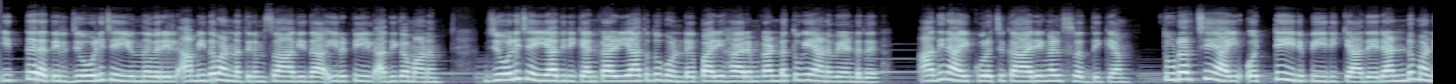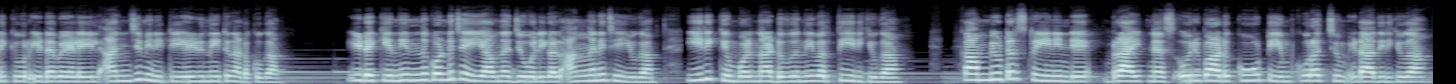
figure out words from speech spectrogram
ഇത്തരത്തിൽ ജോലി ചെയ്യുന്നവരിൽ അമിതവണ്ണത്തിനും സാധ്യത ഇരട്ടിയിൽ അധികമാണ്. ജോലി ചെയ്യാതിരിക്കാൻ കഴിയാത്തതുകൊണ്ട് പരിഹാരം കണ്ടെത്തുകയാണ് വേണ്ടത്. അതിനായി കുറച്ച് കാര്യങ്ങൾ ശ്രദ്ധിക്കാം. തുടർച്ചയായി ഒറ്റയിരുപ്പിയിരിക്കാതെ രണ്ട് മണിക്കൂർ ഇടവേളയിൽ അഞ്ച് മിനിറ്റ് എഴുന്നേറ്റ് നടക്കുക. ഇടയ്ക്ക് നിന്നുകൊണ്ട് ചെയ്യാവുന്ന ജോലികൾ അങ്ങനെ ചെയ്യുക. ഇരിക്കുമ്പോൾ നടുവ് നിവർത്തിയിരിക്കുക. കമ്പ്യൂട്ടർ സ്ക്രീനിന്റെ ബ്രൈറ്റ്നസ് ഒരുപാട് കൂട്ടിയും കുറച്ചും ഇടാതിരിക്കുക.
